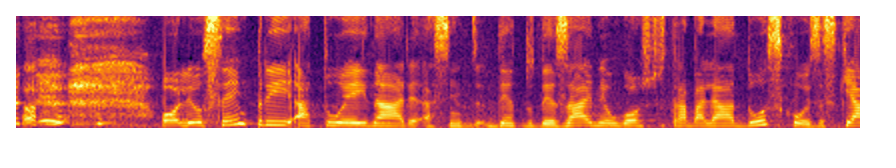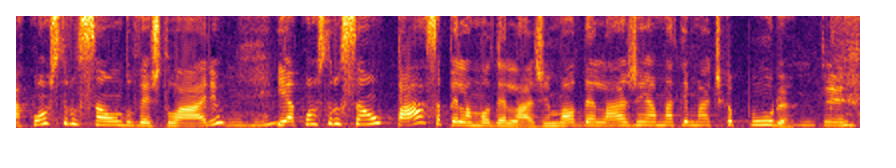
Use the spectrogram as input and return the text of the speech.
Olha, eu sempre atuei na área, assim, dentro do design, eu gosto de trabalhar duas coisas, que é a construção do vestuário uhum. e a construção passa pela modelagem. Modelagem é a matemática pura. Entendi.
